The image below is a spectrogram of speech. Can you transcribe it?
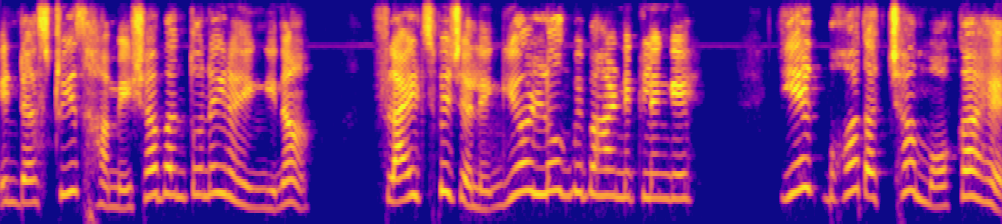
इंडस्ट्रीज़ हमेशा बंद तो नहीं रहेंगी ना? फ्लाइट्स भी चलेंगी और लोग भी बाहर निकलेंगे। ये एक बहुत अच्छा मौका है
